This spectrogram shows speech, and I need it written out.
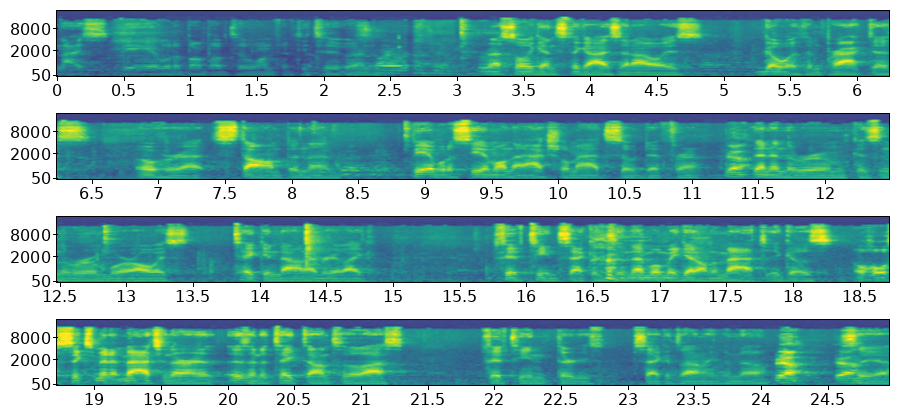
nice being able to bump up to 152 and wrestle against the guys that I always go with in practice over at Stomp, and then be able to see them on the actual mat is so different Yeah. than in the room. Because in the room we're always taken down every like 15 seconds, and then when we get on the mat, it goes a whole six-minute match, and there isn't a takedown to the last 15, 30 seconds. I don't even know. Yeah, yeah. So yeah.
